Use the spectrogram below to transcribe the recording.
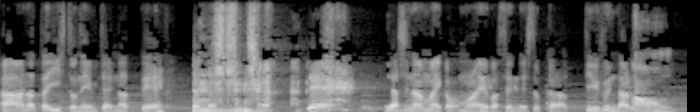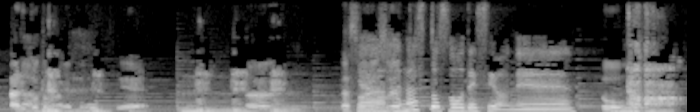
あ、あなたいい人ね、みたいになって、で、チラシ何枚かもらえば宣伝しとくからっていう風になる、あなることがやっぱ多くて、うん。うん。ういやーそれそれ話すとそうですよね。そう。あ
